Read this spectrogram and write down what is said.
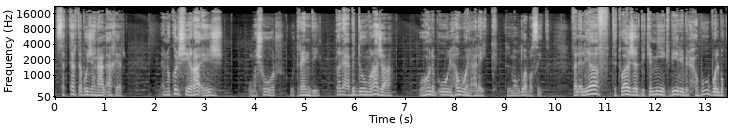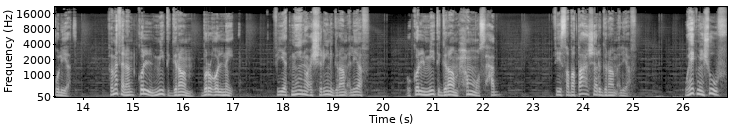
سكرتها بوجهنا على الآخر لأنه كل شيء رائج ومشهور وترندي طلع بده مراجعة وهون بقول هون عليك الموضوع بسيط. فالألياف تتواجد بكمية كبيرة بالحبوب والبقوليات. فمثلا كل 100 جرام برغل نيء فيها 22 جرام ألياف وكل 100 جرام حمص حب في 17 جرام ألياف. وهيك منشوف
